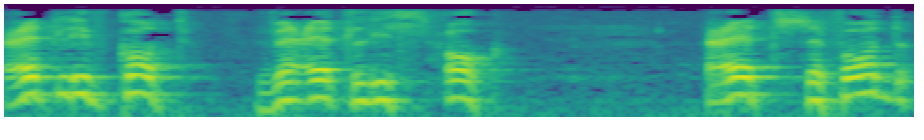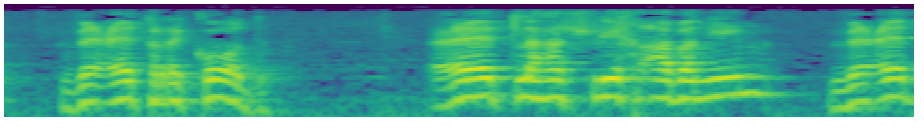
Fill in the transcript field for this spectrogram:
עת לבכות ועת לשחוק, עת ספוד ועת רקוד, עת להשליך אבנים ועת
